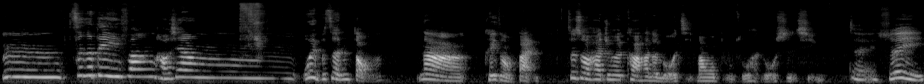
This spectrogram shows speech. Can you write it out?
嗯，这个地方好像我也不是很懂，那可以怎么办？这时候他就会靠他的逻辑帮我补足很多事情。对，所以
